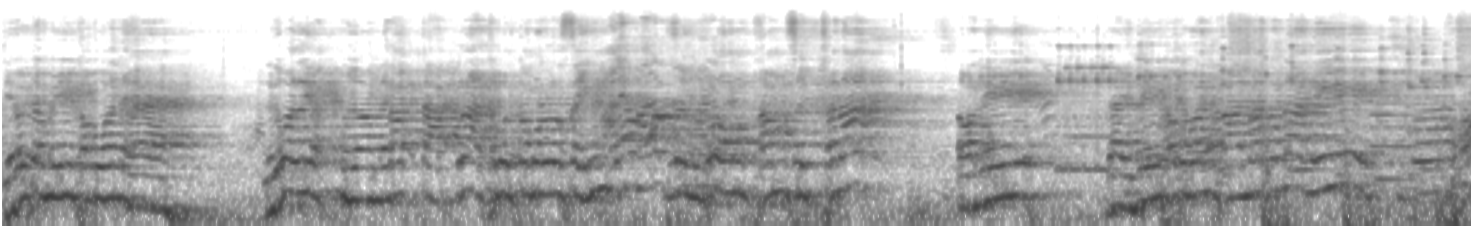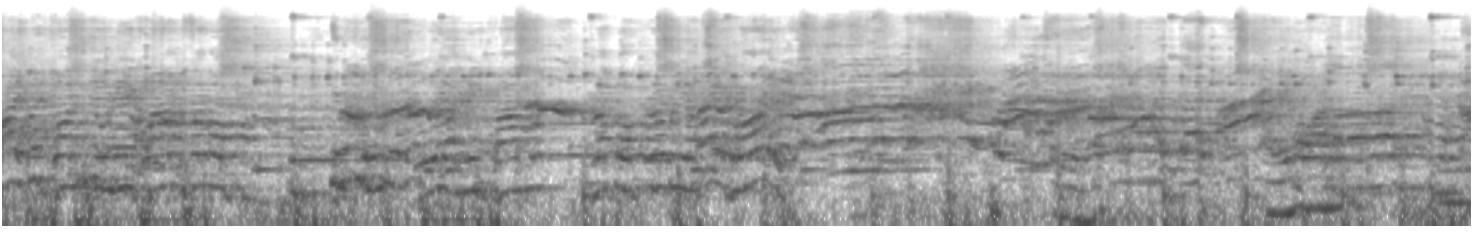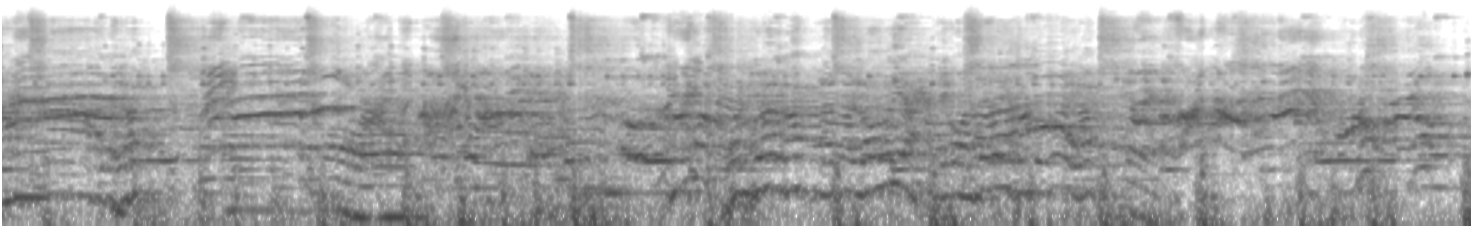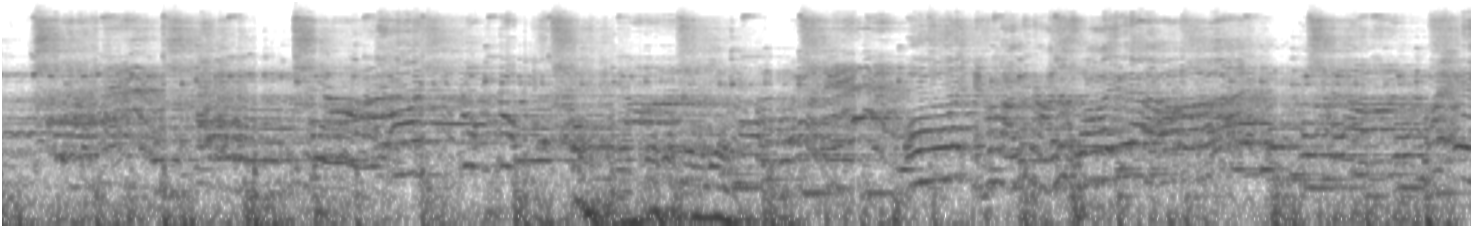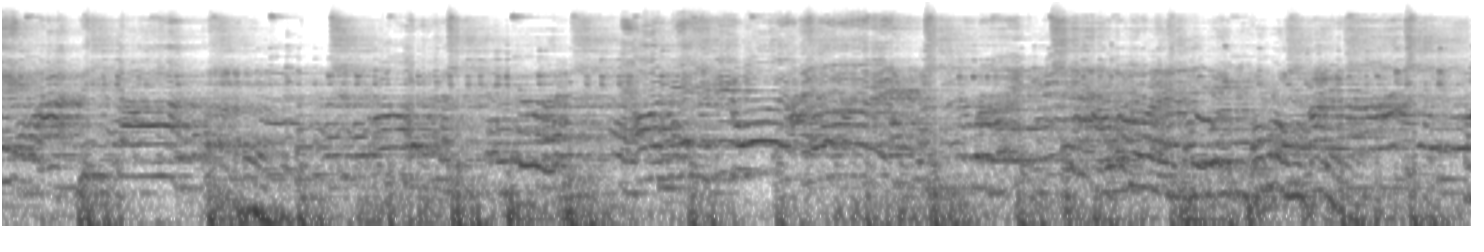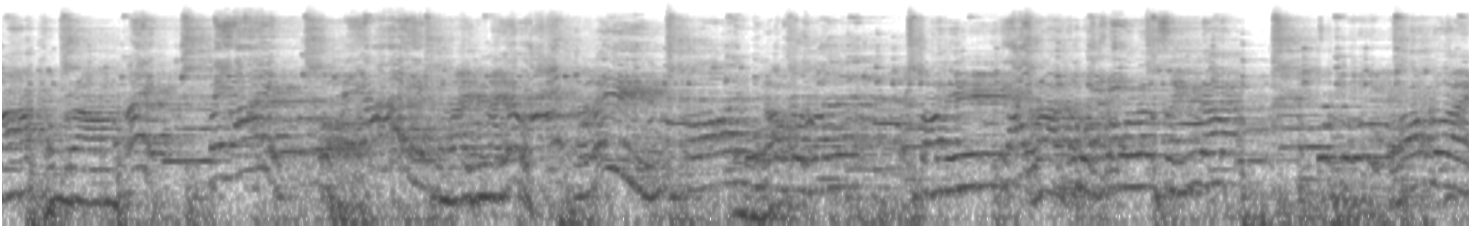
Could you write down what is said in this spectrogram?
เดี๋ยวจะมีขบวนแห่หรือว่าเรียกเมืองนะครับ จากราชบุตรกมลสิงห์มาแล้วมาแล้วซึ่งพระองค์ทำศึกชนะ ตอนนี้ได้มีขบวนผ่านมาทางด้านนี้ขอให้ทุกคน เฮ้ยโอ๊ยเอาสุดเลย ตอนนี้ราชบุตรกมลสิงห์ครับพร้อมด้วย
